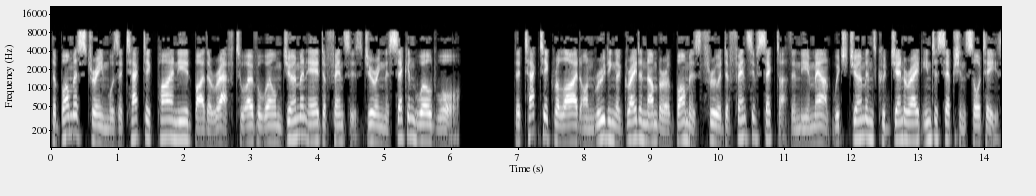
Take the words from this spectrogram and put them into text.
The bomber stream was a tactic pioneered by the RAF to overwhelm German air defences during the Second World War. The tactic relied on routing a greater number of bombers through a defensive sector than the amount which Germans could generate interception sorties.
